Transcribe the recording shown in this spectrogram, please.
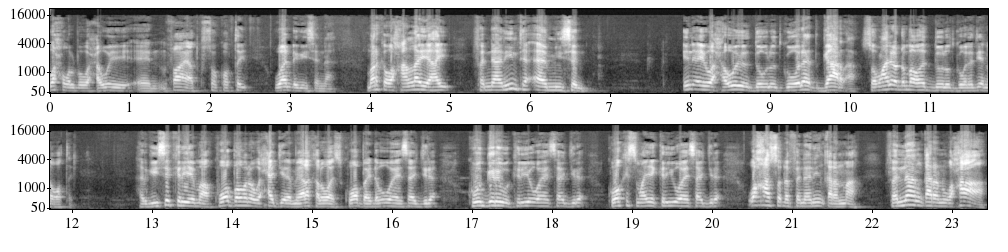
wax walba waxa weeye muxuu ahay aad ku soo koobtay waan dhegeysanaa marka waxaan leeyahay fanaaniinta aaminsan in ay waxa weeye dowlad goboleed gaar ah soomaaliya o dhan baa dowlad goboleedya noqotay hargeysa keliya maa kuwo badanoo waxaa jira meelo kale u kuwa baydhabo u heesaa jira kuwa garowe keliya u heesaa jira kuwa kismaayo keliya u heesaa jira. Waxaasoo dhan fanaaniin qaran ma ah fanaan qaran waxaa ah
